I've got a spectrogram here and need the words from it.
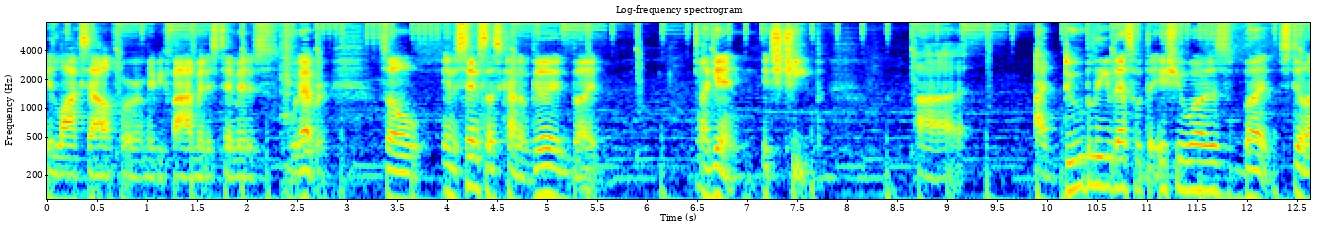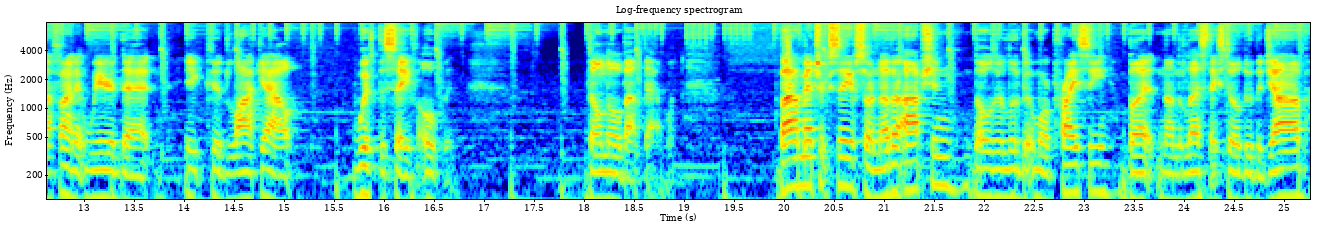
it locks out for maybe five minutes, 10 minutes, whatever. So, in a sense, that's kind of good, but again, it's cheap. Uh, I do believe that's what the issue was, but still, I find it weird that it could lock out with the safe open. Don't know about that one. Biometric safes are another option. Those are a little bit more pricey, but nonetheless, they still do the job.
